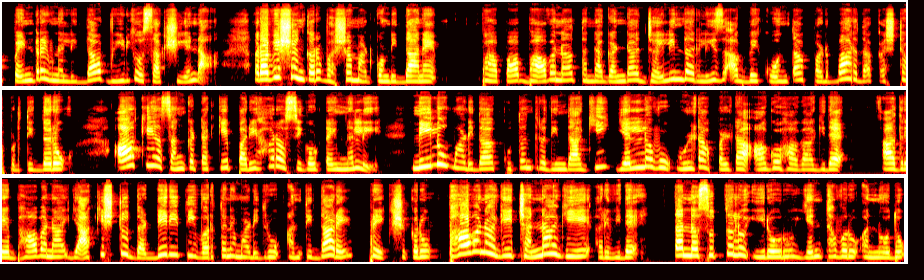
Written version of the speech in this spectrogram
ಪೆನ್ಡ್ರೈವ್ನಲ್ಲಿದ್ದ ವಿಡಿಯೋ ಸಾಕ್ಷಿಯನ್ನ ರವಿಶಂಕರ್ ವಶ ಮಾಡಿಕೊಂಡಿದ್ದಾನೆ. ಪಾಪ ಭಾವನ ತನ್ನ ಗಂಡ ಜೈಲಿಂದ ರಿಲೀಸ್ ಆಗಬೇಕು ಅಂತ ಪಡಬಾರದ ಕಷ್ಟಪಡ್ತಿದ್ದರು. ಆಕೆಯ ಸಂಕಟಕ್ಕೆ ಪರಿಹಾರ ಸಿಗೋ ಟೈಮ್ನಲ್ಲಿ ನೀಲು ಮಾಡಿದ ಕುತಂತ್ರದಿಂದಾಗಿ ಎಲ್ಲವೂ ಉಲ್ಟಾ ಪಲ್ಟಾ ಆಗೋ ಹಾಗಾಗಿದೆ. ಆದರೆ ಭಾವನಾ ಯಾಕಿಷ್ಟು ದಡ್ಡಿ ರೀತಿ ವರ್ತನೆ ಮಾಡಿದ್ರು ಅಂತಿದ್ದಾರೆ ಪ್ರೇಕ್ಷಕರು. ಭಾವನಾಗೆ ಚೆನ್ನಾಗಿಯೇ ಅರಿವಿದೆ. ತನ್ನ ಸುತ್ತಲೂ ಇರೋರು ಎಂಥವರು ಅನ್ನೋದು.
